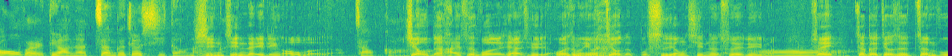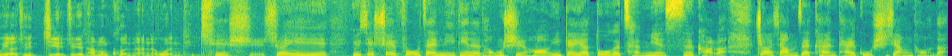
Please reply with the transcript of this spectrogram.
？over 掉呢，整个就熄灯了。新进的一定 over 了，糟糕。旧的还是活得下去的，为什么？因为旧的不适用新的税率嘛。所以这个就是政府要去解决他们困难的问题。确实，所以有些税负在拟定的同时，哈，应该要多个层面思考了。就好像我们在看台股是相同的，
